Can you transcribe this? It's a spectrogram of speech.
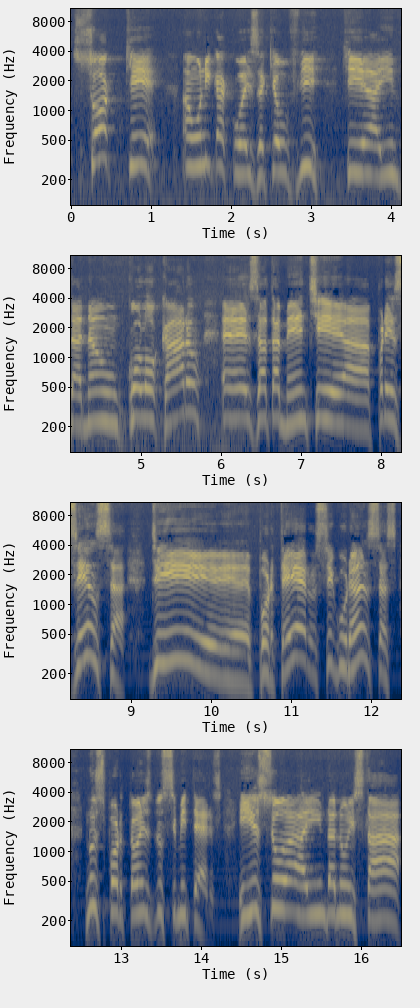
Só que a única coisa que eu vi que ainda não colocaram é exatamente a presença de porteiros, seguranças nos portões dos cemitérios. E isso ainda não está,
